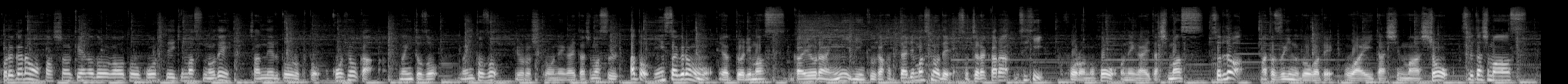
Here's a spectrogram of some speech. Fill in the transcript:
これからもファッション系の動画を投稿していきますので、チャンネル登録と高評価、何卒、何卒よろしくお願いいたします。あと、インスタグラムもやっております。概要欄にリンクが貼ってありますので、そちらからぜひフォローの方お願いいたします。それでは、また次の動画でお会いいたしましょう。失礼いたします。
